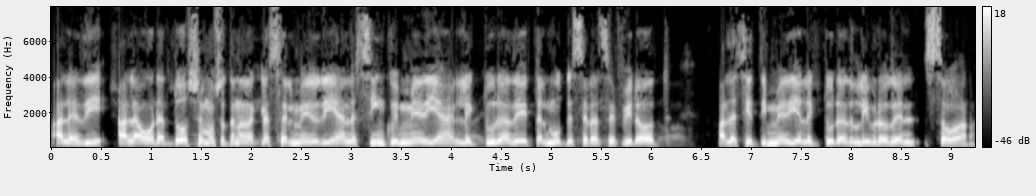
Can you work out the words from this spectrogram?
A la, hora 12 vamos a tener la clase del mediodía, a las cinco y media, lectura de Talmud de Serasefirot, a las siete y media, lectura del libro del Zohar.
